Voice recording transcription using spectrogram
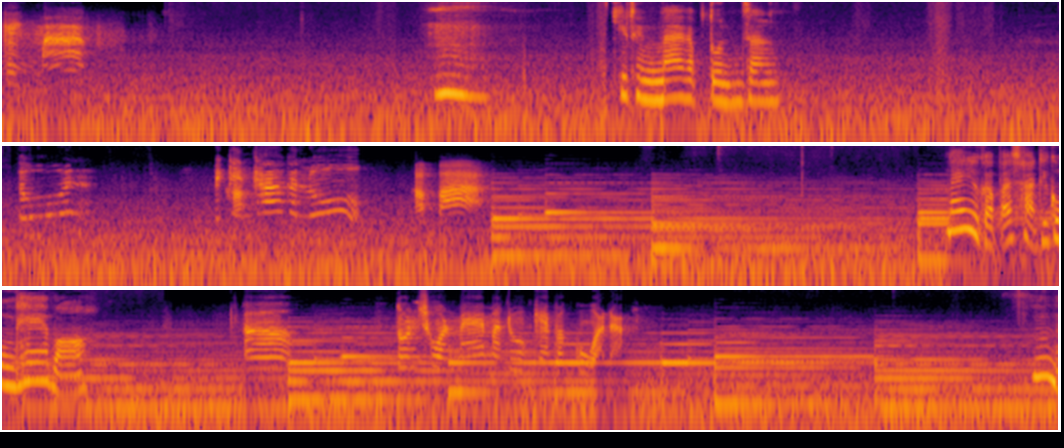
เก่งมาก คิดถึงแม่กับตุนจัง อยู่กับป้าฉัดที่กรุงเทพเหรอ เออตูนชวนแม่มาดูแกประกวดอะอืม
